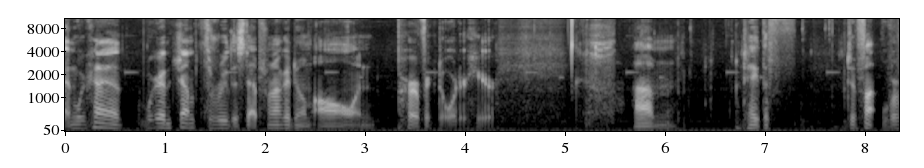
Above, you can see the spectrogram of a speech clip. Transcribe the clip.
and we're kind of we're going to jump through the steps. We're not going to do them all in perfect order here. Um, take the to we're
